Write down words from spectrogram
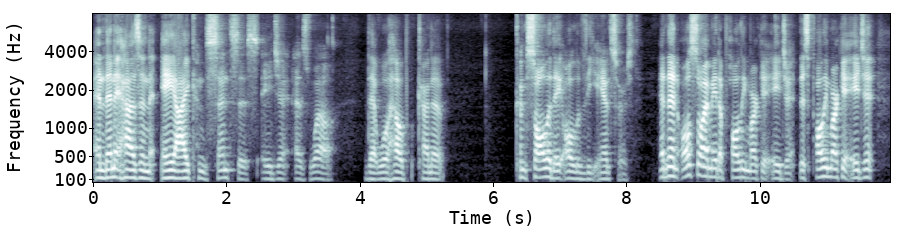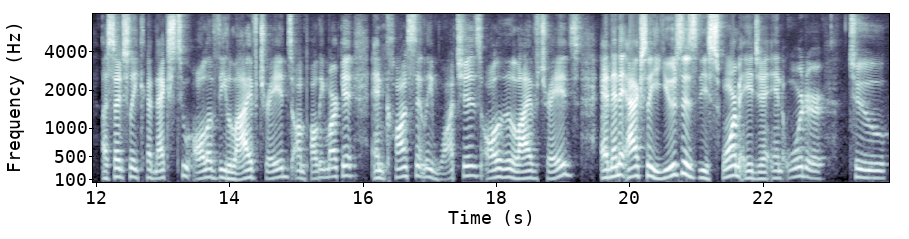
and then it has an AI consensus agent as well that will help kind of consolidate all of the answers. And then also I made a Polymarket agent. This Polymarket agent essentially connects to all of the live trades on Polymarket and constantly watches all of the live trades. And then it actually uses the swarm agent in order to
